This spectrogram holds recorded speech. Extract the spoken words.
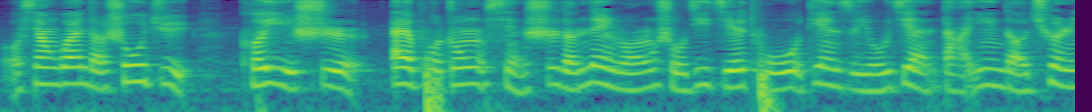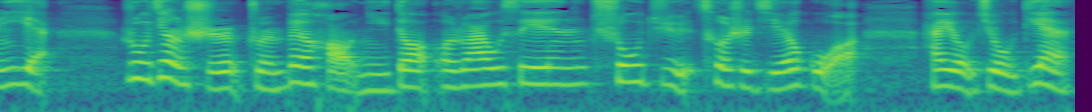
呃相关的收据。可以是 App 中显示的内容、手机截图、电子邮件打印的确认页。入境时准备好你的 Arrival CN 收据、测试结果，还有酒店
